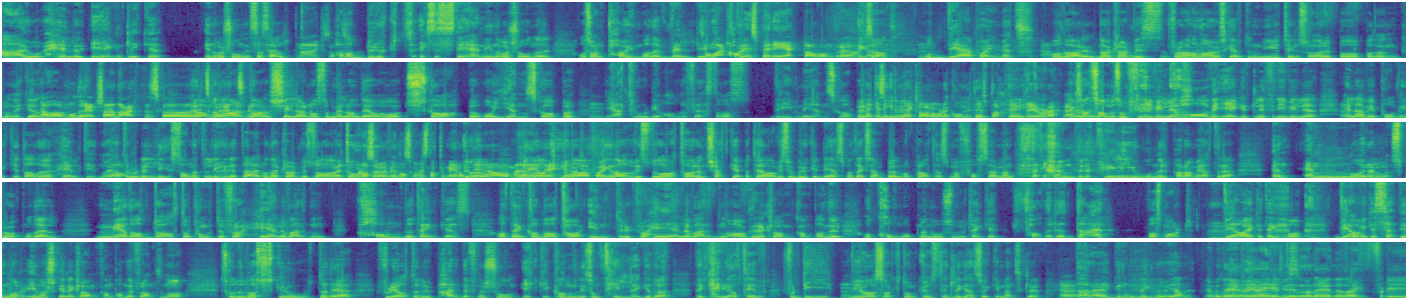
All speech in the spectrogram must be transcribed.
er jo heller egentlig ikke innovasjon i seg selv. Nei, han har brukt eksisterende innovasjoner, og så har han tima det veldig riktig. Han er inspirert av andre. Ikke sant? Mm. Og Det er poenget mitt. Ja. Og da, da er klart hvis, for Han har jo skrevet en ny tilsvar på, på den kronikken. Ja, da moderert seg der. Det skal, ja, men da, da, skiller han også mellom det å skape og gjenskape. Mm. Jeg tror de aller fleste av oss driver med gjenskaper. Men det er ikke sikkert vi er klar over det kognitivt. da. Det er det. Ikke sant? Samme som fri vilje. Har vi egentlig fri vilje, eller er vi påvirket av det hele tiden? Og jeg tror det, Sannheten ligger litt der. og det er klart hvis du... Da har vi to glass rødvin, nå skal vi snakke mer om jo, det. Ja, men, men, da, men, da, er poenget da, Hvis du tar en chat-GPT, hvis vi bruker det som et eksempel Nå prater jeg som en foss her, men 100 trillioner parametere, en enorm språkmodell med da datapunkter fra hele verden, kan det tenkes at den kan da ta inntrykk fra hele verden av reklamekampanjer og komme opp med noe som du tenker Fader, det der var smart. Det har jeg ikke tenkt på. Det har vi ikke sett i, norske reklamekampanjer fram til nå. Skal du da skrote det fordi at du per definisjon ikke kan liksom tillegge det det kreativ fordi vi har snakket om kunstig intelligens og ikke menneskelig? Ja, ja. Der er jeg grunnleggende uenig. Ja, men det, jeg er helt enig med deg i det der. Fordi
